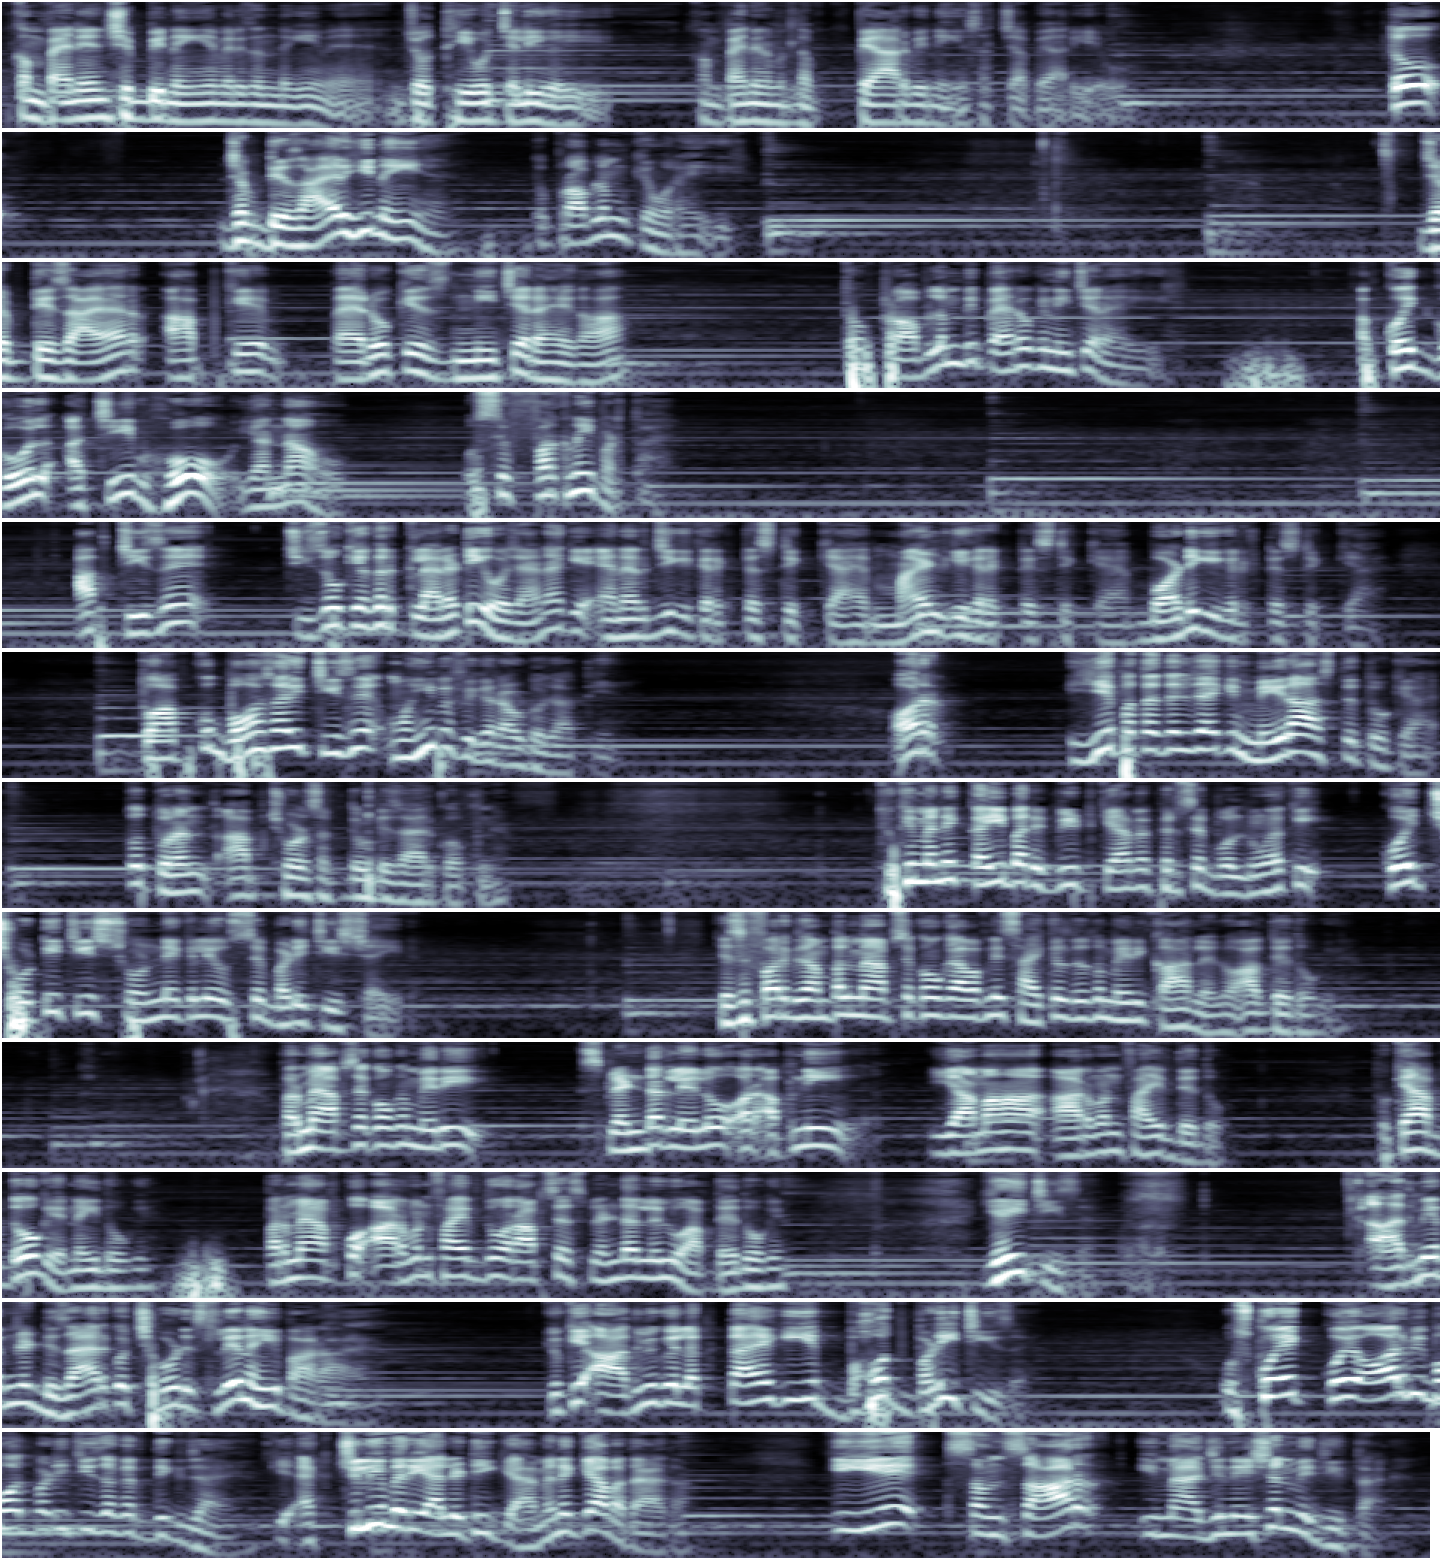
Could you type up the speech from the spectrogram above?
कंपेनियनशिप भी नहीं है मेरी ज़िंदगी में। जो थी वो चली गई। कंपेनियन मतलब प्यार भी नहीं है, सच्चा प्यार ये वो। तो जब डिज़ायर ही नहीं है तो प्रॉब्लम क्यों रहेगी? जब डिज़ायर आपके पैरों के नीचे रहेगा तो प्रॉब्लम भी पैरों के नीचे रहेगी। अब कोई गोल अचीव हो या ना हो, उससे फ़र्क नहीं पड़ता है। आप चीज़ें, चीज़ों की अगर क्लैरिटी हो जाए ना कि एनर्जी की करेक्टरिस्टिक क्या है माइंड की करेक्टरिस्टिक क्या है बॉडी की करेक्टरिस्टिक क्या है तो आपको बहुत सारी चीज़ें वहीं पे फिगर आउट हो जाती हैं। और ये पता चल जाए कि मेरा अस्तित्व क्या है तो तुरंत आप छोड़ सकते हो डिज़ायर को अपने। क्योंकि मैंने कई बार रिपीट किया, मैं फिर से बोल दूँगा कि कोई छोटी चीज़ छोड़ने के लिए उससे बड़ी चीज़ चाहिए। जैसे फॉर एग्ज़ाम्पल मैं आपसे कहूँ कि आप अपनी साइकिल दे दो, मेरी कार ले लो, आप दे दोगे। पर मैं आपसे कहूँ कि मेरी स्प्लेंडर ले लो और अपनी यामाहा आर वन फाइव दे दो। तो क्या आप दोगे? नहीं दोगे। पर मैं आपको आर वन फाइव दू और आपसे स्प्लेंडर ले लू, आप दे दोगे। यही चीज़ है। आदमी अपने डिज़ायर को छोड़ इसलिए नहीं पा रहा है, क्योंकि आदमी को लगता है कि ये बहुत बड़ी चीज़ है। उसको एक कोई और भी बहुत बड़ी चीज़ अगर दिख जाए कि एक्चुअली में रियलिटी क्या है? मैंने क्या बताया था? कि ये संसार इमेजिनेशन में जीता है।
